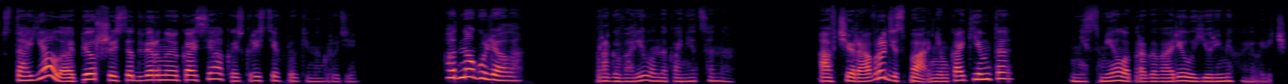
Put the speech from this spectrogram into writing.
Стояла, опёршись о дверной косяк и скрестив руки на груди. «Одна гуляла», — проговорила наконец она. «А вчера вроде с парнем каким-то», — несмело проговорил Юрий Михайлович.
